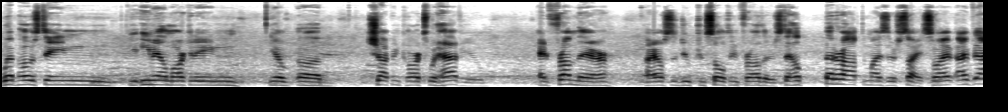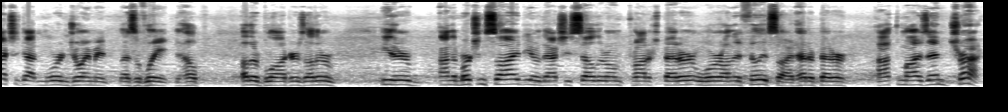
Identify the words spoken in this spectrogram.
web hosting, email marketing, you know uh, shopping carts, what have you. And from there, I also do consulting for others to help better optimize their sites. So I, I've actually gotten more enjoyment as of late to help other bloggers, other either on the merchant side, you know, they actually sell their own products better, or on the affiliate side, how to better optimize and track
